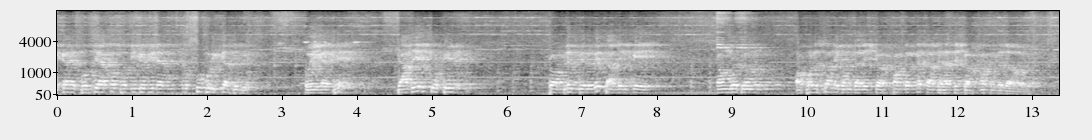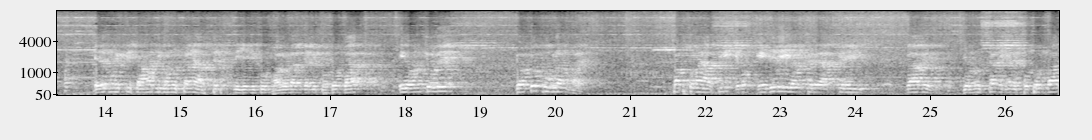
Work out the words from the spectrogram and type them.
এখানে বসে এখন প্রতিযোগিতা চক্ষু পরীক্ষা শিবির হয়ে গেছে। যাদের চোখের প্রবলেম বেরোবে, তাদেরকে সংগঠন অপারেশন এবং তাদের চশমা দরকার, তাদের হাতে চশমা তুলে দেওয়া হবে। এরকম একটি সামাজিক অনুষ্ঠানে আসতে নিজেকে খুব ভালো লাগছে, আমি প্রথমবার। এই অঞ্চলে যত প্রোগ্রাম হয় সবসময় আসি এবং এদের এই অঞ্চলে আজকের এই ক্লাবের যে অনুষ্ঠান, এখানে প্রথমবার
